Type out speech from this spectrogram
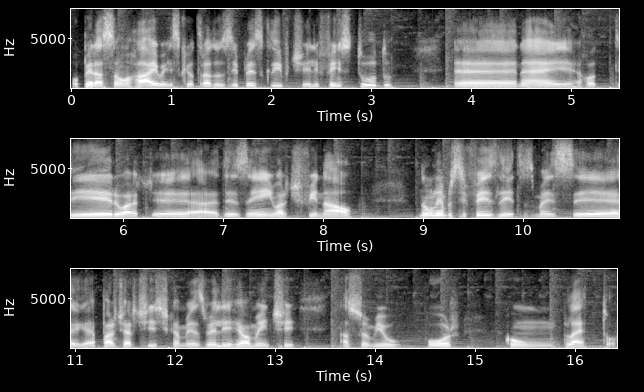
Operação Highways, que eu traduzi para script. Ele fez tudo, é, né, roteiro, arte, é, desenho, arte final. Não lembro se fez letras, mas é, a parte artística mesmo ele realmente assumiu por completo.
